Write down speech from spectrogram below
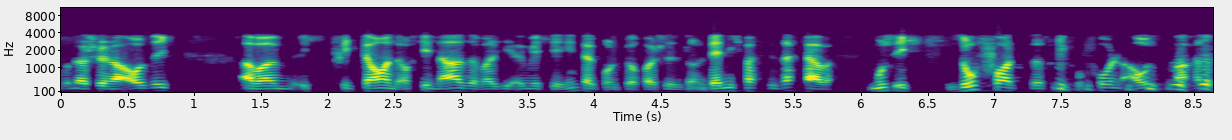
wunderschöne Aussicht aber ich krieg dauernd auf die Nase, weil hier irgendwelche Hintergrundgeräusche sind. Und wenn ich was gesagt habe, muss ich sofort das Mikrofon ausmachen,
